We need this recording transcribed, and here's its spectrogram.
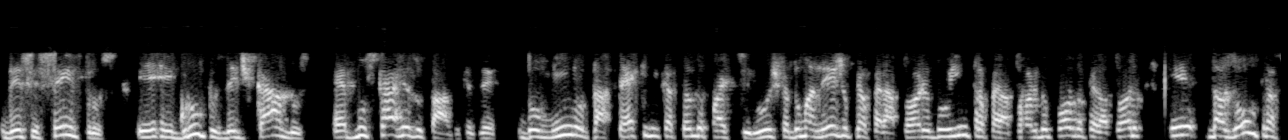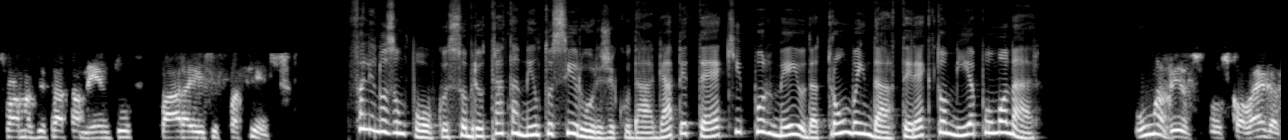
desses centros e, e grupos dedicados é buscar resultado, quer dizer, domínio da técnica, tanto parte cirúrgica, do manejo pré-operatório, do intraoperatório, do pós-operatório e das outras formas de tratamento para esses pacientes. Fale-nos um pouco sobre o tratamento cirúrgico da HPTEC por meio da tromboendarterectomia pulmonar. Uma vez os colegas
